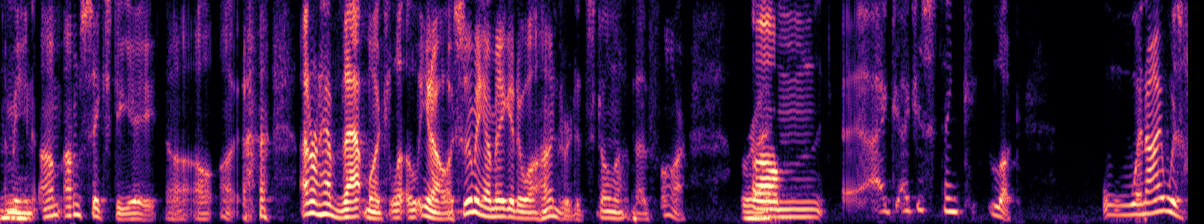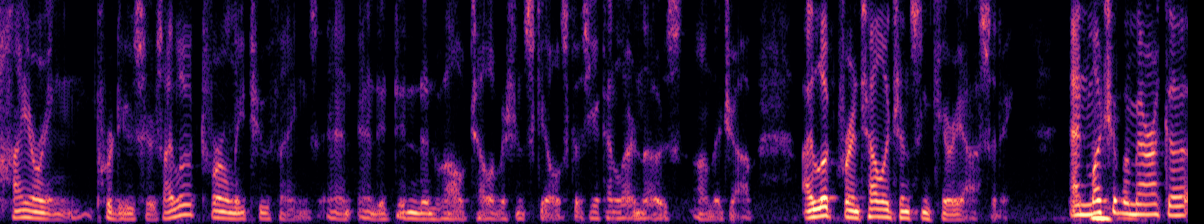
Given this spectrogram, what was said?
I mm. mean, I'm I'm 68. Uh, I, I don't have that much, you know. Assuming I make it to 100, it's still not that far. Right. Um, I I just think, look, when I was hiring producers, I looked for only two things, and, and it didn't involve television skills because you can learn those on the job. I looked for intelligence and curiosity. And much mm-hmm. of America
